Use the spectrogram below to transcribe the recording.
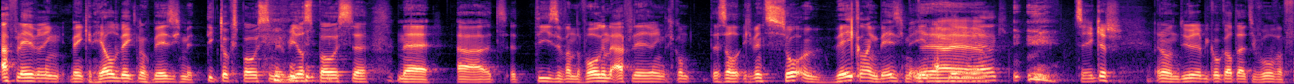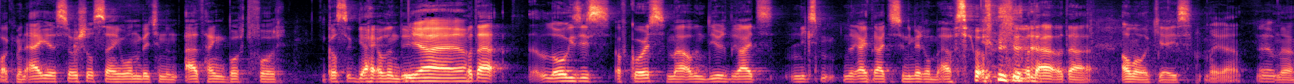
aflevering ben ik een hele week nog bezig met TikToks posten, met Reels posten, met eh, het, het teasen van de volgende aflevering. Er komt, dat is al, je bent zo een week lang bezig met één aflevering eigenlijk. Zeker. En op een duur heb ik ook altijd het gevoel van, fuck, mijn eigen socials zijn gewoon een beetje een uithangbord voor een Gossip Guy op een duur. Ja, ja, ja. Wat dat logisch is, of course, maar op een duur draait niks, draait, draait zo niet meer om mij of zo. wat, dat, wat dat allemaal oké is. Maar ja, Ja. nou.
